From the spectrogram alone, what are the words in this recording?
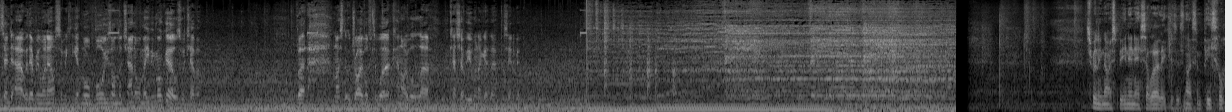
Send it out with everyone else so we can get more boys on the channel, maybe more girls, whichever. But nice little drive off to work and I will uh, catch up with you when I get there. See you in a bit. It's really nice being in here so early because it's nice and peaceful.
